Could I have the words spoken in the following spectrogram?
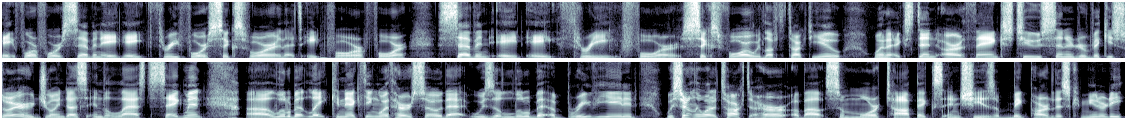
844 788 3464. That's 844 788 3464. We'd love to talk to you. Want to extend our thanks to Senator Vickie Sawyer, who joined us in the last segment. Uh, a little bit late connecting with her, so that was a little bit abbreviated. We certainly want to talk to her about some more topics, and she is a big part of this community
